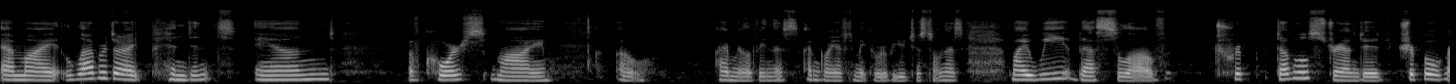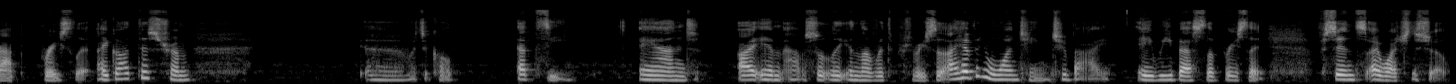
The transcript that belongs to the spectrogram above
And my labradorite pendant and of course my oh I'm loving this. I'm going to have to make a review just on this. My We Best Love trip double stranded triple wrap bracelet. I got this from uh, what's it called? Etsy. And I am absolutely in love with the bracelet. I have been wanting to buy a We Best Love bracelet since I watched the show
